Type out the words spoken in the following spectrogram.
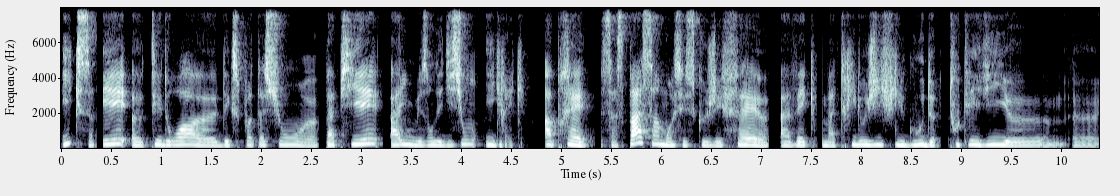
X et euh, tes droits euh, d'exploitation euh, papier à une maison d'édition Y. Après, ça se passe, hein. moi c'est ce que j'ai fait euh, avec ma trilogie Feel Good, toutes les vies euh, euh,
